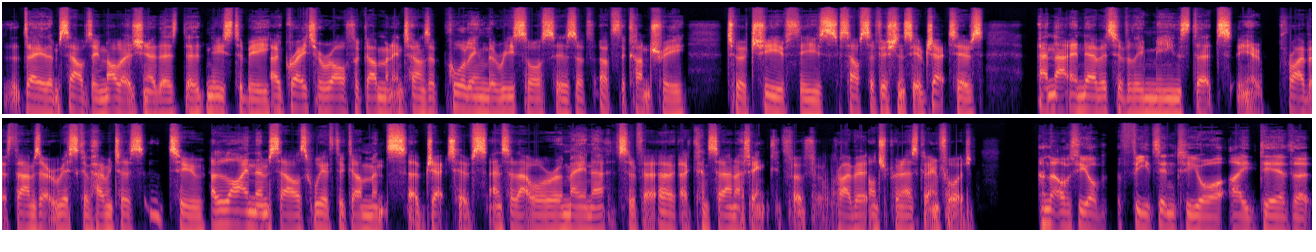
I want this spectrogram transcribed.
they themselves acknowledge. You know, there needs to be a greater role for government in terms of pooling the resources of, of the country to achieve these self sufficiency objectives. And that inevitably means that you know private firms are at risk of having to to align themselves with the government's objectives, and so that will remain a sort of a, a concern, I think, for, for private entrepreneurs going forward. And that obviously feeds into your idea that,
